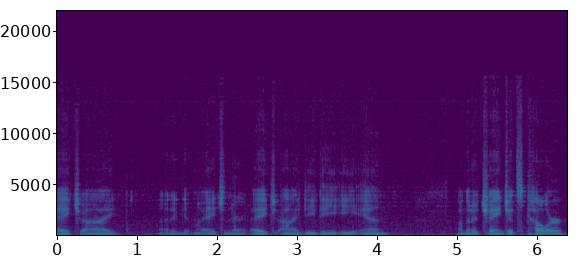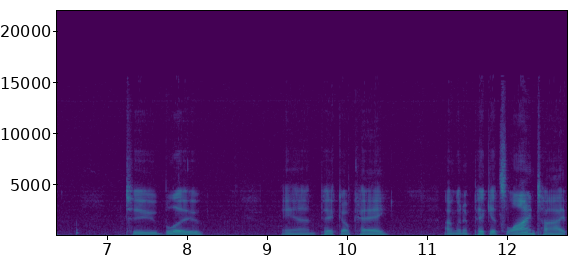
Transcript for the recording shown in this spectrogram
H-I I didn't get my H in there H-I-D-D-E-N I'm going to change its color to blue and pick OK. I'm going to pick its line type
